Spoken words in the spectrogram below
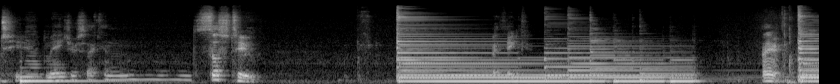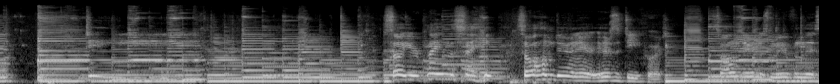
two major second sus two. Same. So all I'm doing here, here's a D chord. So all I'm doing is moving this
